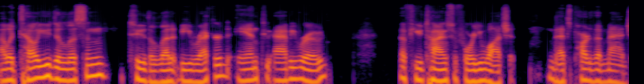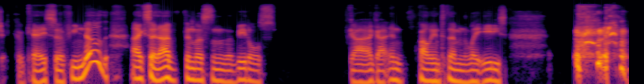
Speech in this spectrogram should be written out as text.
i would tell you to listen to the let it be record and to abbey road a few times before you watch it that's part of the magic okay so if you know like i said i've been listening to the beatles guy i got in probably into them in the late 80s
